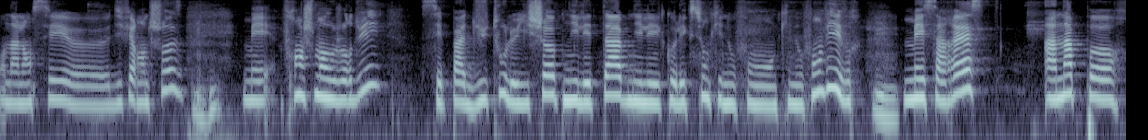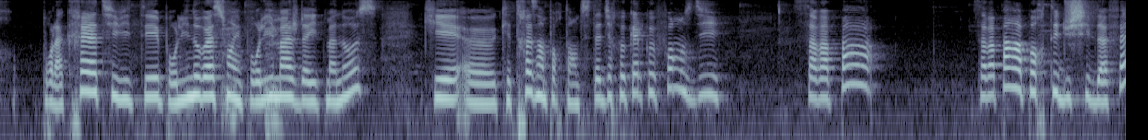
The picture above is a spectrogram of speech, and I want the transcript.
on a lancé euh, différentes choses. Mais franchement, aujourd'hui, c'est pas du tout le e-shop, ni les tables, ni les collections qui nous font, qui nous font vivre. Mhm. Mais ça reste un apport pour la créativité, pour l'innovation et pour l'image d'Aïtmanos qui est, euh, qui est très importante. C'est-à-dire que quelquefois, on se dit, ça va pas... Ça va pas rapporter du chiffre d'affaires,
